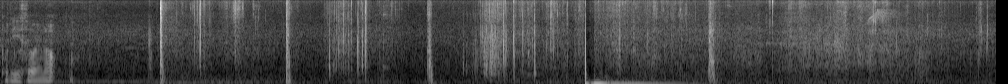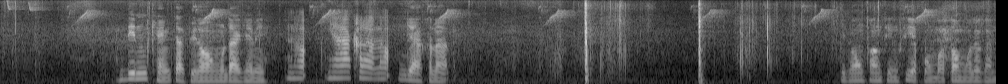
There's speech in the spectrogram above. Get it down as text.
พอดีสวยเนาะ ดินแข็งจัดพี่น้องมันได้แค่นี้เนาะยากขนาดเนาะยากขนาด พี่น้องฟังเสียงเสียบของบอต้อมกันแล้วกัน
